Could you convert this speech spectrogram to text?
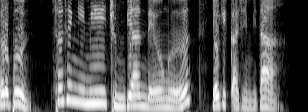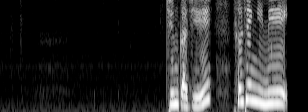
여러분, 선생님이 준비한 내용은 여기까지입니다. 지금까지 선생님이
